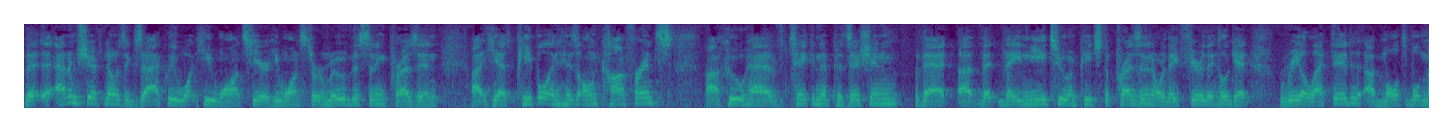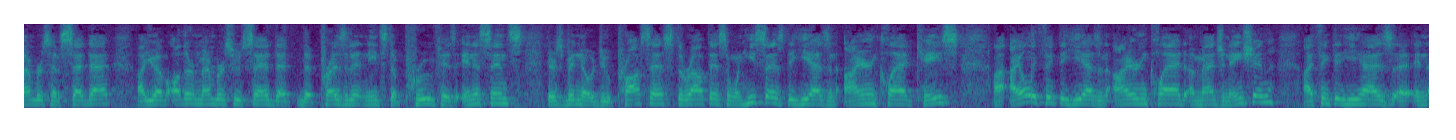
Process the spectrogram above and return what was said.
The, Adam Schiff knows exactly what he wants here. He wants to remove the sitting president. Uh, he has people in his own conference uh, who have taken the position that uh, that they need to impeach the president or they fear that he'll get reelected. Uh, multiple members have said that. Uh, you have other members who said that the president needs to prove his innocence. There's been no due process throughout this. And when he says that he has an ironclad case, I only think that he has an ironclad imagination. I think that he has an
